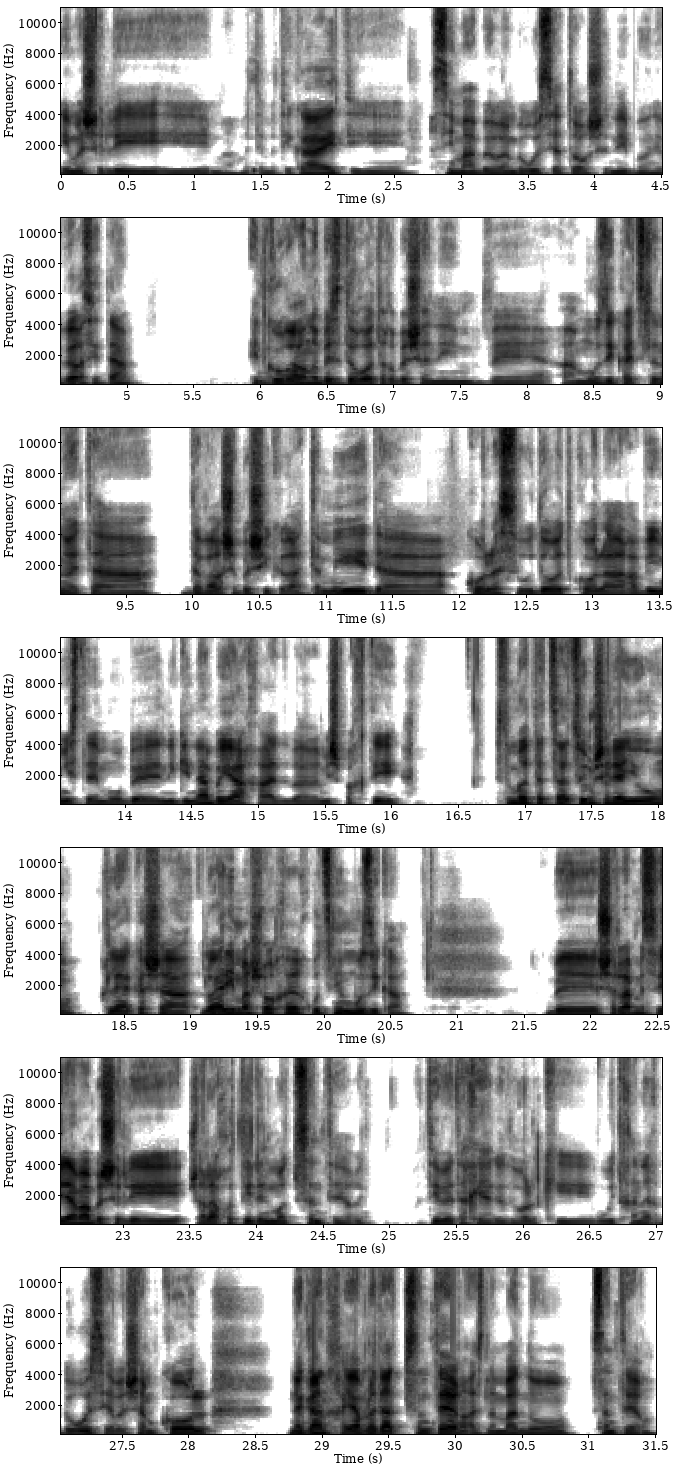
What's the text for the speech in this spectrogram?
אימא שלי היא מתמטיקאית, היא סיימה ברוסיה תואר שני באוניברסיטה. התגוררנו בשדרות הרבה שנים, והמוזיקה אצלנו הייתה דבר שבשגרה, תמיד כל הסעודות, כל הערבים הסתיימו בנגינה ביחד, במשפחתי. זאת אומרת, הצעצועים שלי היו כלי הקשה, לא היה לי משהו אחר חוץ ממוזיקה. בשלב מסוים אבא שלי שלח אותי ללמוד פסנתר, אותי ואת אחי הגדול, כי הוא התחנך ברוסיה ושם כל נגן חייב לדעת פסנתר, אז למדנו פסנתר.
